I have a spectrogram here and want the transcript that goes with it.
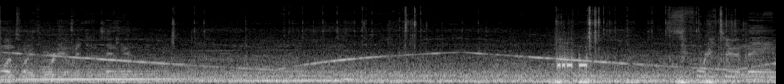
One twenty four. Do you want me to continue? It's forty two in Main.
